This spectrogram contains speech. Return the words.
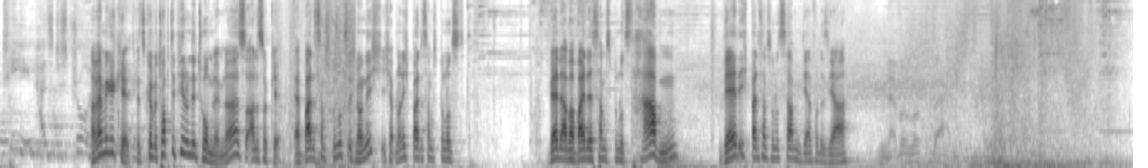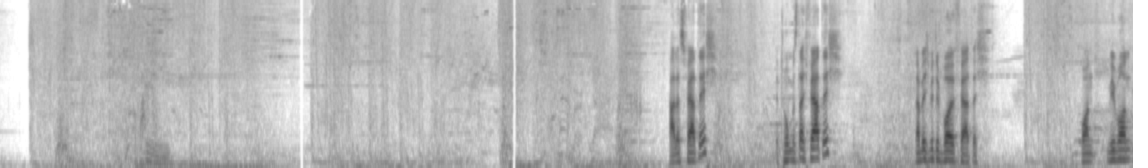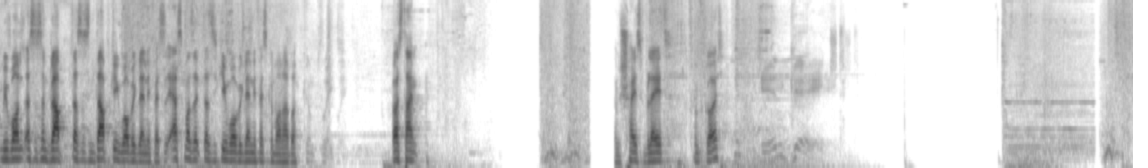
Aber wir haben ihn gekillt. Jetzt können wir Top TP und den Turm nehmen, ne? Ist alles okay. Er hat beide Sums benutzt, ich noch nicht. Ich habe noch nicht beide Sums benutzt. Werde aber beide Sums benutzt haben. Werde ich beide Sums benutzt haben? Die Antwort ist ja. Alles fertig. Der Turm ist gleich fertig. Dann bin ich mit dem Wolf fertig. One. We won, we won. Das ist ein Dub, das ist ein Dub gegen Warwick Landing Fest. Das erste Mal, seit- dass ich gegen Warwick Landing Fest gewonnen habe. First time. Im scheiß Blade. 5 Gold.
